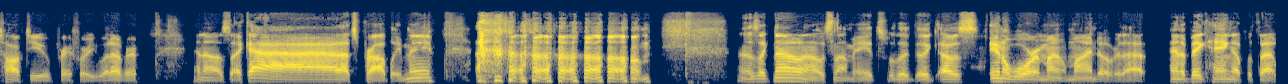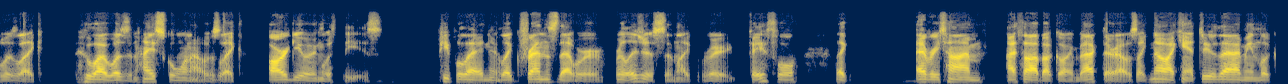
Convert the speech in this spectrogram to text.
talk to you, pray for you, whatever. And I was like, ah, that's probably me. um, I was like, no, no, it's not me. It's like I was in a war in my own mind over that. And a big hang up with that was like who I was in high school when I was like arguing with these people that I knew, like friends that were religious and like very faithful. Like every time I thought about going back there, I was like, no, I can't do that. I mean, look,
